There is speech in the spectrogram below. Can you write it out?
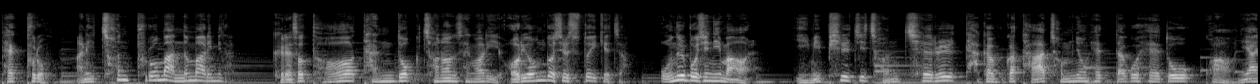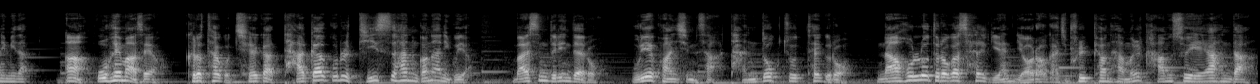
100% 아니 1000% 맞는 말입니다. 그래서 더 단독 전원 생활이 어려운 것일 수도 있겠죠. 오늘 보신 이 마을 이미 필지 전체를 다가구가 다 점령했다고 해도 과언이 아닙니다. 아 오해 마세요. 그렇다고 제가 다가구를 디스하는 건 아니고요. 말씀드린 대로 우리의 관심사 단독주택으로 나 홀로 들어가 살기엔 여러 가지 불편함을 감수해야 한다.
